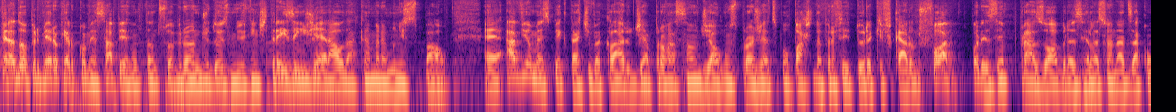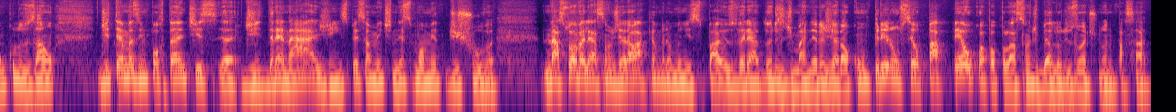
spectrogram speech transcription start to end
Vereador, primeiro eu quero começar perguntando sobre o ano de 2023 em geral da Câmara Municipal. É, havia uma expectativa, claro, de aprovação de alguns projetos por parte da Prefeitura que ficaram de fora, por exemplo, para as obras relacionadas à conclusão de temas importantes uh, de drenagem, especialmente nesse momento de chuva. Na sua avaliação geral, a Câmara Municipal e os vereadores, de maneira geral, cumpriram seu papel com a população de Belo Horizonte no ano passado?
